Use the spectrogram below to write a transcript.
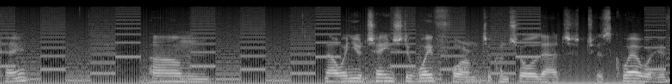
Okay um, now when you change the waveform to control that to a square wave,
